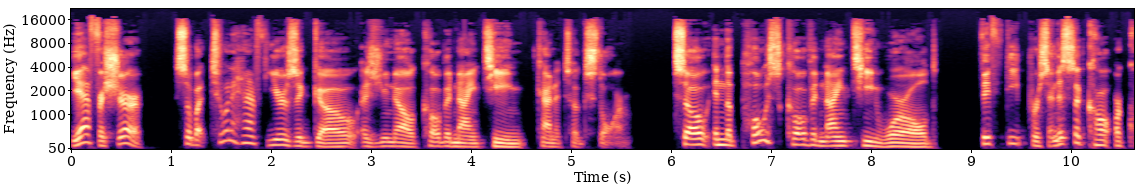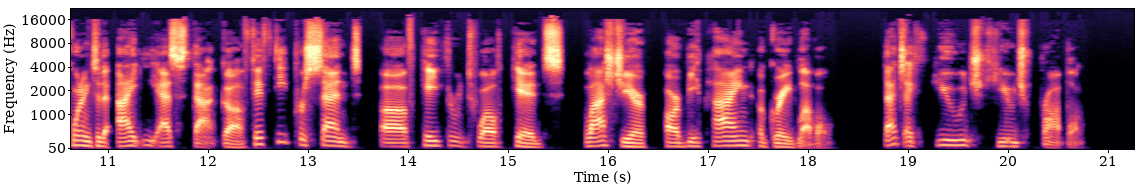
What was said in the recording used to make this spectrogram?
Yeah, for sure. So about two and a half years ago, as you know, COVID 19 kind of took storm. So in the post COVID 19 world, 50%, this is according to the IES.gov, 50% of K through 12 kids last year are behind a grade level. That's a huge, huge problem.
